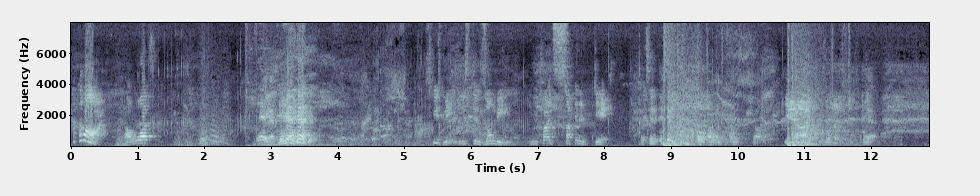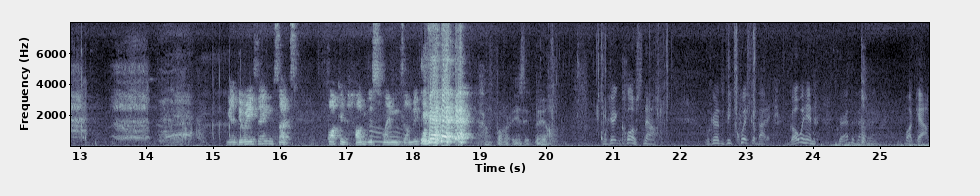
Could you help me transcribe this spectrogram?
Come on! Oh, what? There you go. Excuse me, Mr. Zombie, you tried sucking a dick? it's in, it's in. Oh, I want, I want a shot. Yeah, I thought that was it. Yeah. You gonna do anything besides fucking hug this flaming zombie? How far is it, Bill? We're getting close now. We're gonna have to be quick about it. Go in, grab the battery, fuck out.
